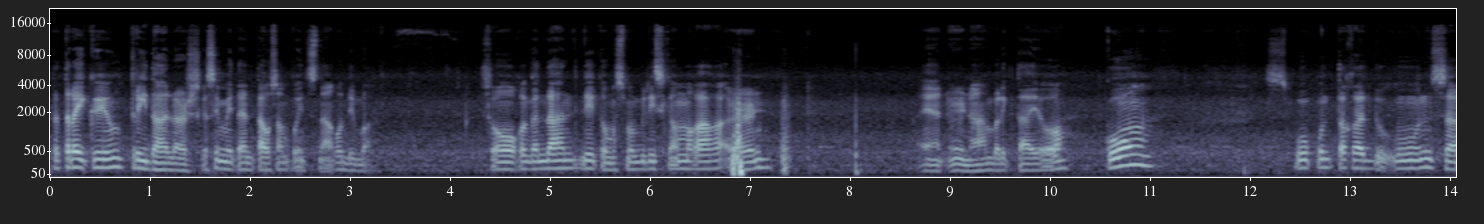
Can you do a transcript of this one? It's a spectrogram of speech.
tatry ko yung $3 kasi may 10,000 points na ako, 'di ba? So kagandahan dito, mas mabilis kang makaka-earn. Ayan, earn na. Balik tayo. Kung pupunta ka doon sa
